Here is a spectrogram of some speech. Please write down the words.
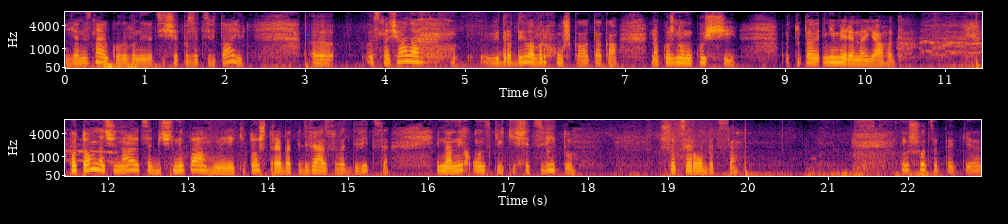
Я не знаю, коли вони оці ще позацвітають. Е, Спочатку відродила верхушка отака на кожному кущі. Тут немерено ягод. Потім починаються бічні пагони, які теж треба підв'язувати. Дивіться, і на них он скільки ще цвіту. Що це робиться? Ну що це таке?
